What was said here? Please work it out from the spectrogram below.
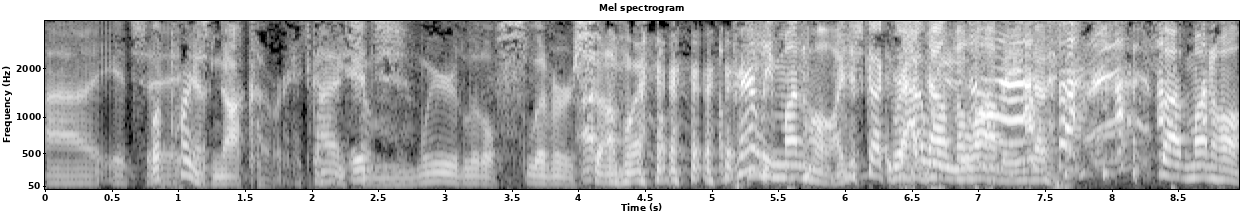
Uh, it's what uh, part uh, is not covered? It's got to uh, be it's- some weird little sliver somewhere. Apparently, Munhall. I just got grabbed what out in the it is? lobby. That it's not Munhall.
